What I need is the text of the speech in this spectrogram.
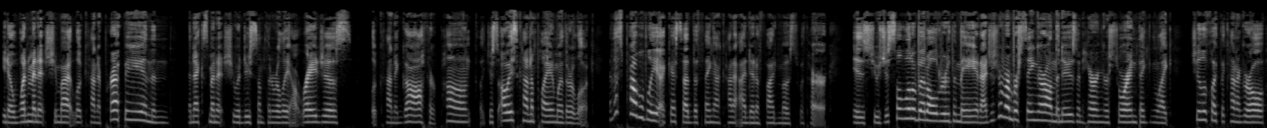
You know, one minute she might look kind of preppy, and then the next minute she would do something really outrageous, look kind of goth or punk, like just always kind of playing with her look. And that's probably, like I said, the thing I kind of identified most with her is she was just a little bit older than me. And I just remember seeing her on the news and hearing her story and thinking like she looked like the kind of girl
